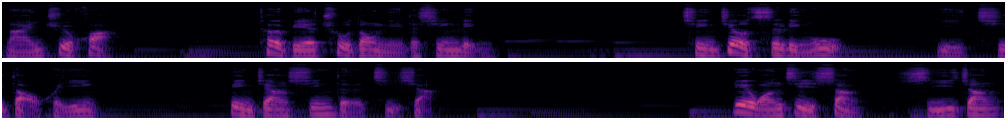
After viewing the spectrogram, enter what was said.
哪一句话特别触动你的心灵，请就此领悟，以祈祷回应，并将心得记下。列王记上十一章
